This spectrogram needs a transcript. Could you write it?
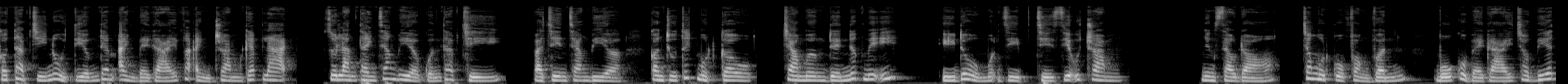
có tạp chí nổi tiếng đem ảnh bé gái và ảnh Trump ghép lại, rồi làm thành trang bìa cuốn tạp chí. Và trên trang bìa còn chú thích một câu chào mừng đến nước Mỹ, ý đồ muộn dịp chế giễu Trump. Nhưng sau đó, trong một cuộc phỏng vấn, bố của bé gái cho biết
